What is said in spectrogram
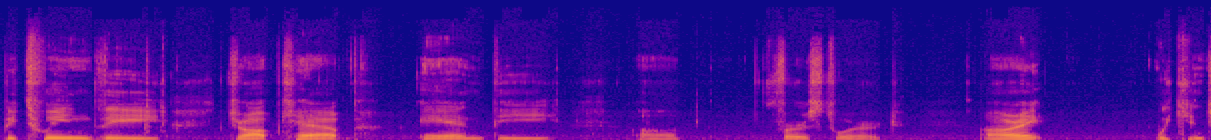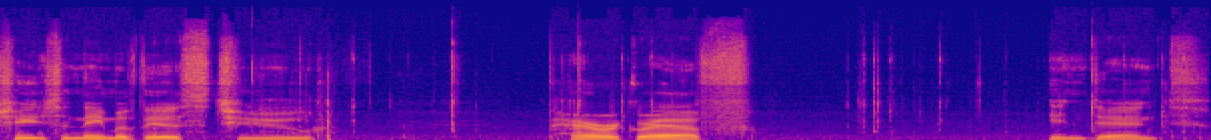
between the drop cap and the uh, first word. All right, we can change the name of this to paragraph indent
